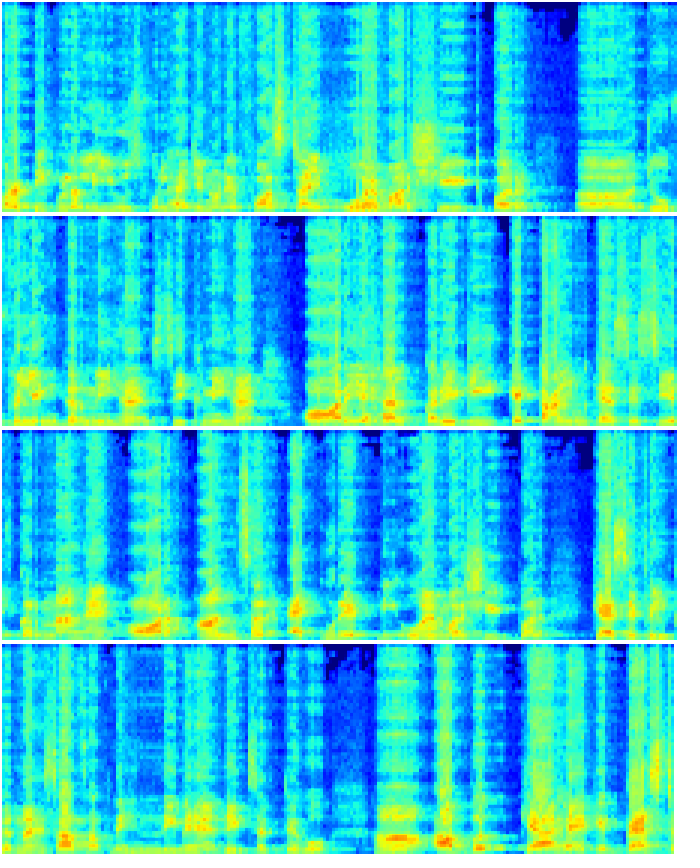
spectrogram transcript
पर्टिकुलरली यूजफुल है, जिन्होंने फ़र्स्ट टाइम ओएमआर शीट पर जो फिलिंग करनी है सीखनी है और ये हेल्प करेगी कि टाइम कैसे सेव करना है और आंसर एक्यूरेटली ओएमआर शीट पर कैसे फिल करना है। साथ साथ में हिंदी में है देख सकते हो। आ, अब क्या है कि बेस्ट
